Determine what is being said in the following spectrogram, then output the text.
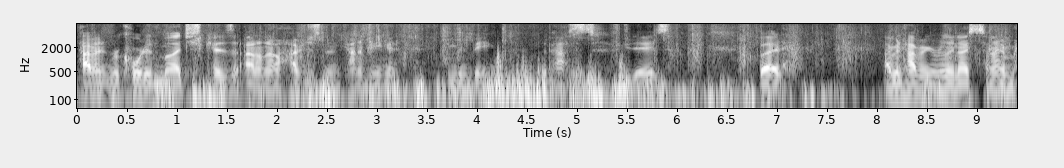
haven't recorded much because I don't know, I've just been kind of being a human being the past few days. But I've been having a really nice time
